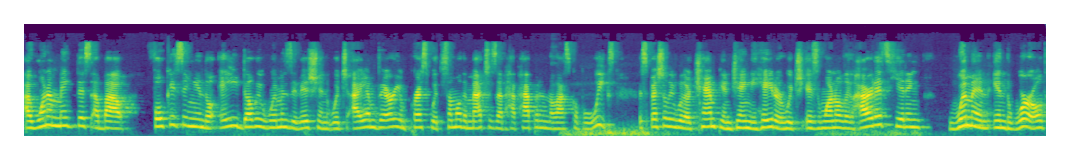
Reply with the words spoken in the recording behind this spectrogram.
I want to make this about focusing in the AEW women's division, which I am very impressed with some of the matches that have happened in the last couple of weeks, especially with our champion, Jamie Hayter, which is one of the hardest hitting women in the world.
